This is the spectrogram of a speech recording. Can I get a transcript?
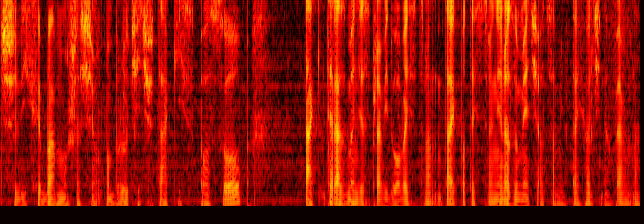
Czyli chyba muszę się obrócić w taki sposób. Tak, i teraz będzie z prawidłowej strony, tak? Po tej stronie rozumiecie o co mi tutaj chodzi na pewno.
